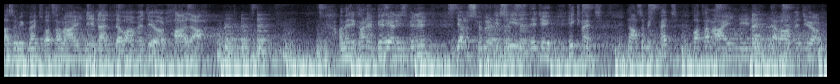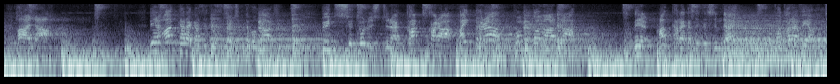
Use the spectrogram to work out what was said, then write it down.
Nazım Hikmet vatan hainliğine devam ediyor hala. Amerikan emperyalizminin yarı sömürgesiyiz dedi Hikmet. Nazım Hikmet vatan hainliğine devam ediyor hala. Bir Ankara gazetesinde çıktı bunlar. Üç sütun üstüne kapkara haykıra puntolarla. Bir Ankara gazetesinde fotoğrafı yanında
